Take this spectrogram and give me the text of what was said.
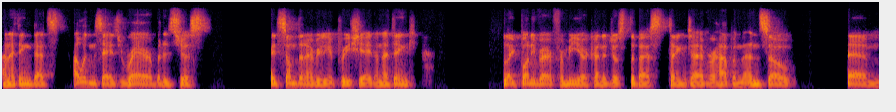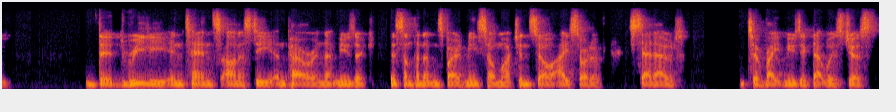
And I think that's I wouldn't say it's rare, but it's just it's something I really appreciate. And I think like Bon Iver for me are kind of just the best thing to ever happen. And so um the really intense honesty and power in that music is something that inspired me so much. And so I sort of set out to write music that was just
